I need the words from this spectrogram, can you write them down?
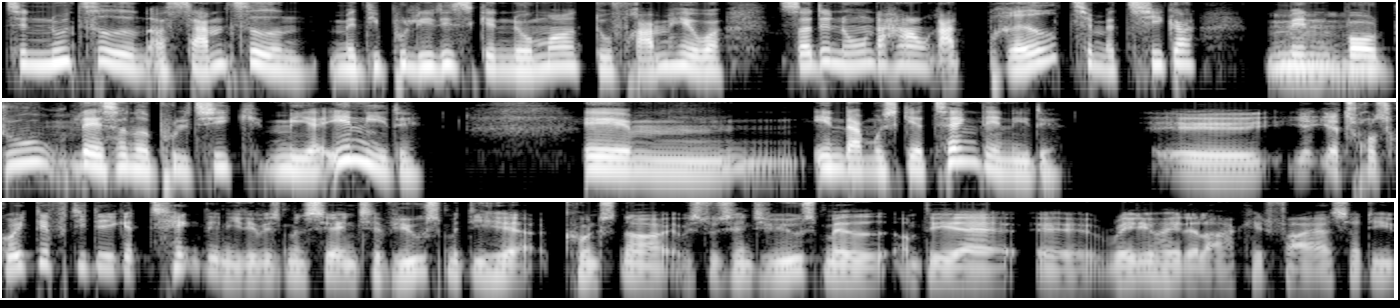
til nutiden og samtiden med de politiske numre, du fremhæver, så er det nogen, der har nogle ret brede tematikker, men Mm. hvor du læser noget politik mere ind i det, øhm, end der måske er tænkt ind i det. Øh, jeg, jeg tror sgu ikke, det er, fordi det ikke er tænkt ind i det, hvis man ser interviews med de her kunstnere. Hvis du ser interviews med, om det er øh, Radiohead eller Arcade Fire, så er de,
